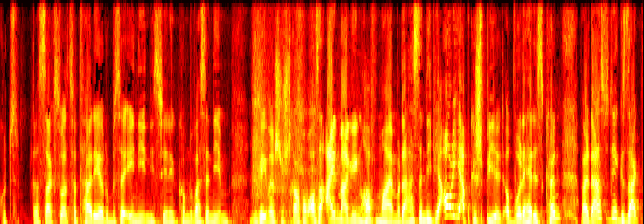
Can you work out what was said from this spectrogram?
Gut, das sagst du als Verteidiger, du bist ja eh nie in die Szene gekommen, du warst ja nie im, im gegnerischen Strafraum, außer einmal gegen Hoffenheim. Und da hast du Nipi auch nicht abgespielt, obwohl der hätte es können, weil da hast du dir gesagt,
